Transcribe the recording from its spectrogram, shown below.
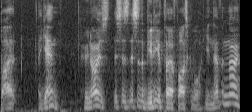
but again, who knows? This is this is the beauty of playoff basketball. You never know.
